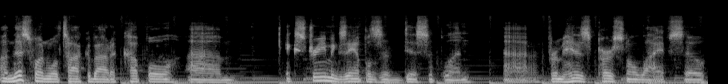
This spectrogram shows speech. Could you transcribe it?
On this one, we'll talk about a couple um, extreme examples of discipline uh, from his personal life. So,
